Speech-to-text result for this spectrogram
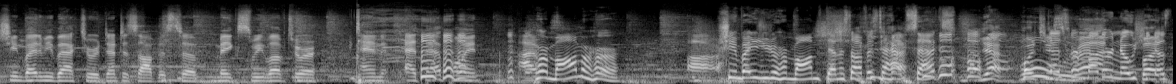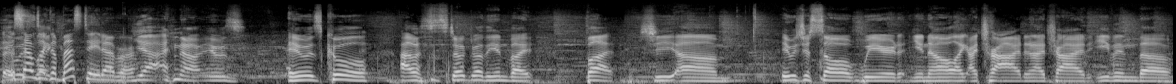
she invited me back to her dentist office to make sweet love to her. And at that point, I Her was- mom or her? she invited you to her mom's dentist office to have sex. yeah, which Does is her rad, mother know she but does it this? It was sounds like, the best date ever. Yeah, I know. It was it was cool. I was stoked about the invite, but she um it was just so weird, you know, like I tried and I tried even though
